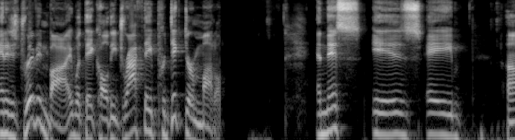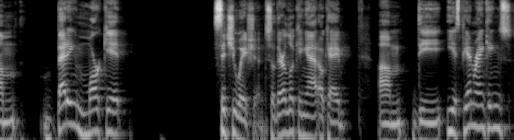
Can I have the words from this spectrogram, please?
And it is driven by what they call the draft day predictor model. And this is a um, betting market situation. So they're looking at, okay, um, the ESPN rankings,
